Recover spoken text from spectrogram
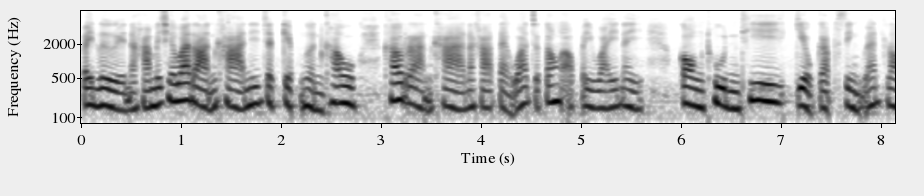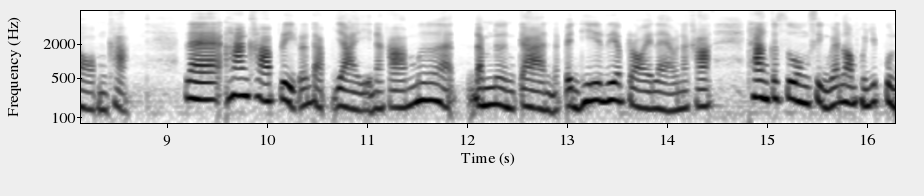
ไปเลยนะคะ ไม่ใช่ว่าร้านค้านี่จะเก็บเงินเข้าเข้าร้านค้านะคะ แต่ว่าจะต้องเอาไปไว้ในกองทุนที่เกี่ยวกับสิ่งแวดล้อมค่ะและห้างค้าปลีกระดับใหญ่นะคะ เมื่อดำเนินการเป็นที่เรียบร้อยแล้วนะคะ ทางกระทรวงสิ่งแวดล้อมของญี่ปุ่น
